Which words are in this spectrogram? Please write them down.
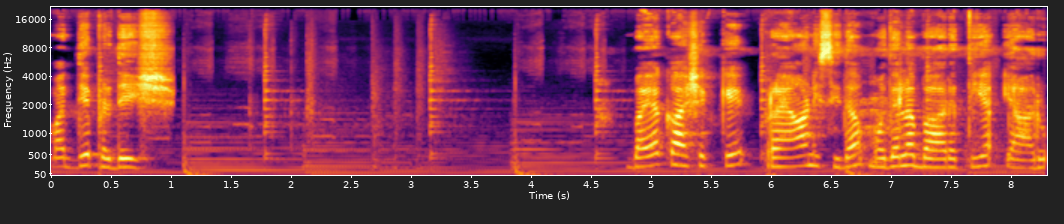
ಮಧ್ಯಪ್ರದೇಶ. ಬಯಕಾಶಕ್ಕೆ ಪ್ರಯಾಣಿಸಿದ ಮೊದಲ ಭಾರತೀಯ ಯಾರು?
